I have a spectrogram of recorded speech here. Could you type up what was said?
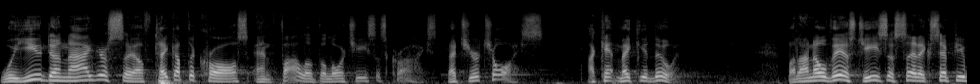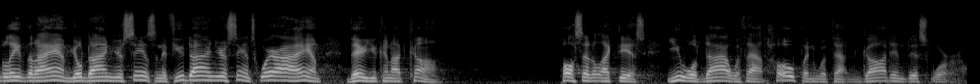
Will you deny yourself, take up the cross, and follow the Lord Jesus Christ? That's your choice. I can't make you do it. But I know this Jesus said, Except you believe that I am, you'll die in your sins. And if you die in your sins where I am, there you cannot come. Paul said it like this You will die without hope and without God in this world.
